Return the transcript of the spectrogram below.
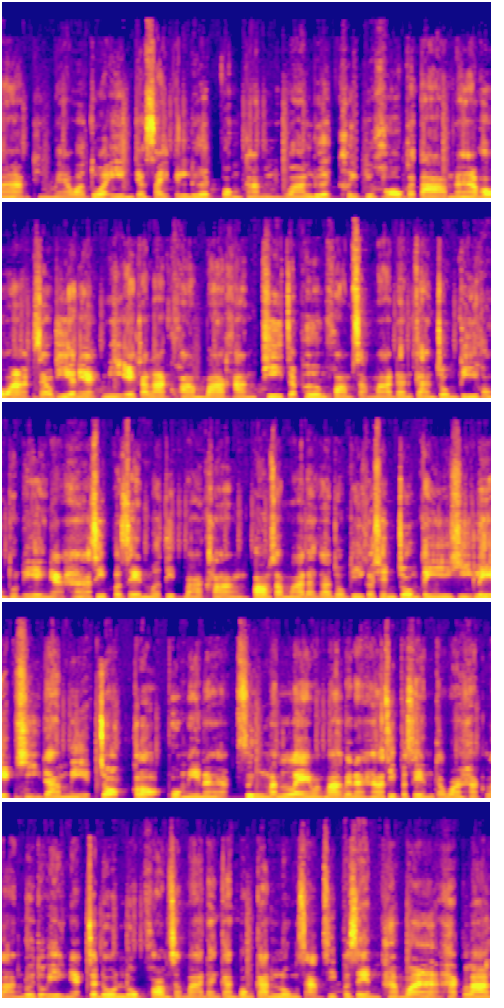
มากๆ ถึงแม้ว่าตัวเองจะใส่เป็นเลือดป้องกัน หรือว่าเลือดคริติคอลก็ตามนะฮะเพราะว่าเซลเทียเนี่ยมีเอกลักษณ์ความบ้าคลั่งที่จะเพิ่มความสามารถด้านการโจมตีของตนเองเนี่ย 50%เมื่อติดบ้าคลั่ง ความสามารถด้านการโจมตีก็เช่นโจมตีคิเลตคิดาเมจเจาะเกราะพวกนี้นะฮะ ซึ่งมันแรงมากๆเลยนะ 50%แต่ว่าหักล้างด้วยตัวเองเนี่ย จะโดนลบความสามารถด้านการป้องกันลง 30%ถามว่าหักล้าง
